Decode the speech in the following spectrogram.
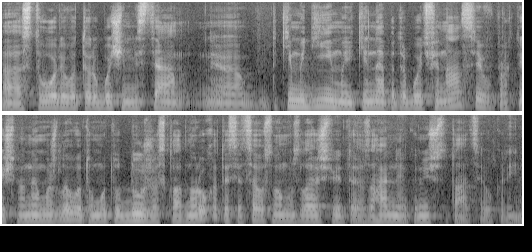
е, створювати робочі місця е, такими діями, які не потребують фінансів, практично неможливо, тому тут дуже складно рухатися. Це в основному залежить від загальної економічної ситуації в Україні.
